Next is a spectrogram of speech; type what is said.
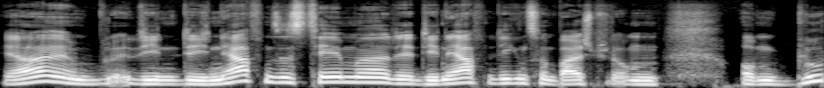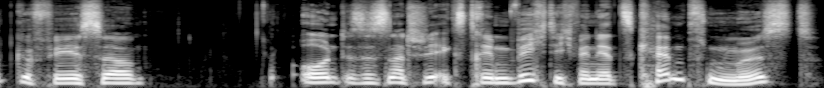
Ja, die, die Nervensysteme, die, die Nerven liegen zum Beispiel um, um Blutgefäße. Und es ist natürlich extrem wichtig, wenn ihr jetzt kämpfen müsst,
